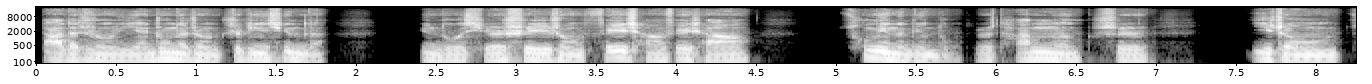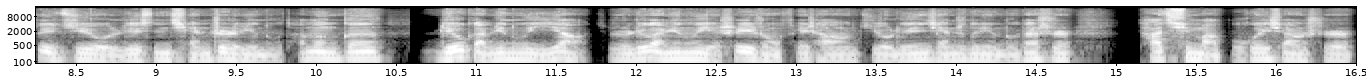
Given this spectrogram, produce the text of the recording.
大的这种严重的这种致病性的病毒，其实是一种非常非常聪明的病毒，就是它们是一种最具有流行潜质的病毒。它们跟流感病毒一样，就是流感病毒也是一种非常具有流行潜质的病毒，但是它起码不会像是，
